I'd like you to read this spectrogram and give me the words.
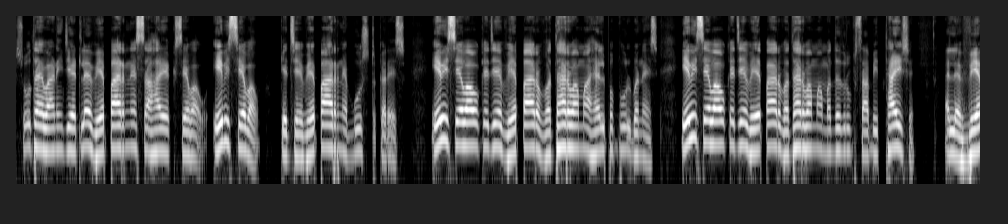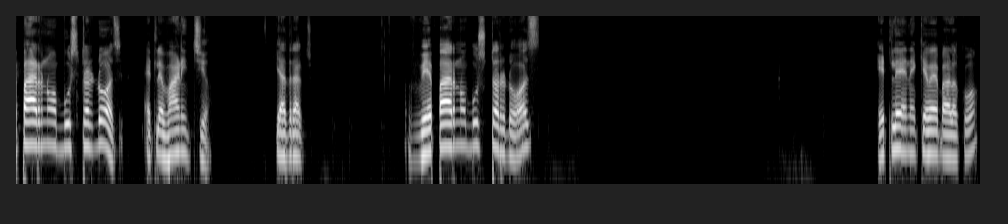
શું થાય વાણિજ્ય એટલે વેપારને સહાયક સેવાઓ? એવી સેવાઓ કે જે વેપારને બૂસ્ટ કરે છે. એવી સેવાઓ કે જે વેપાર વધારવામાં હેલ્પફુલ બને છે. એવી સેવાઓ કે જે વેપાર વધારવામાં મદદરૂપ સાબિત થાય છે. એટલે વેપારનો બૂસ્ટર ડોઝ એટલે વાણિજ્ય. યાદ રાખજો. વેપારનો બૂસ્ટર ડોઝ એટલે એને કહેવાય બાળકો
